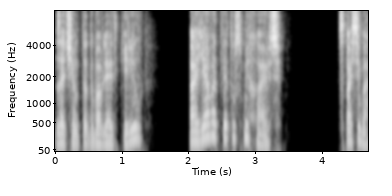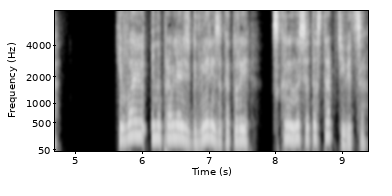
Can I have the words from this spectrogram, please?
зачем-то добавляет Кирилл, а я в ответ усмехаюсь. Спасибо. Киваю и направляюсь к двери, за которой скрылась эта строптивица.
